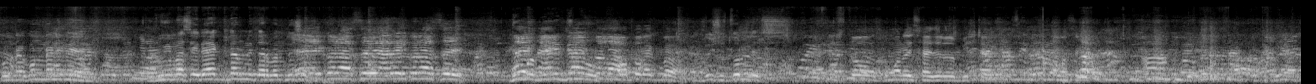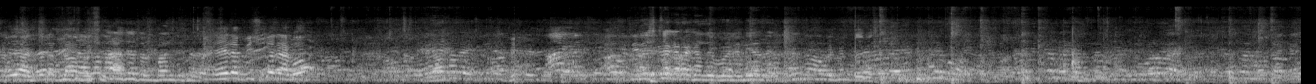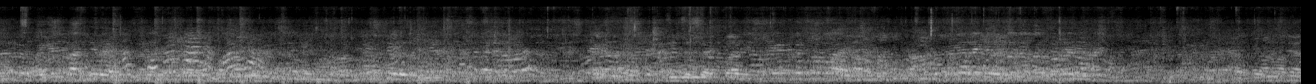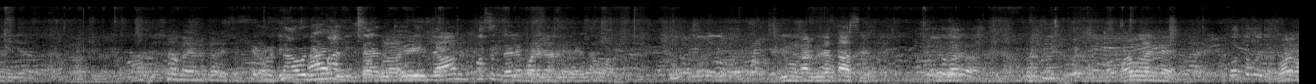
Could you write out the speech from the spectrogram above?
কোনটা কোনটা নেবেন? রুই মাছ এটা একদম নিতে পারবেন দুশো দুইশো চল্লিশ। তো তোমার এই সাইজের বিশ টাকা। ওই একজনের দাম এটা বিশ করে রাখো। তিরিশ টাকা রাখা যাবে বলে নিয়ে যাবে বিমুখার ভিতরে তা আছে। বড়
